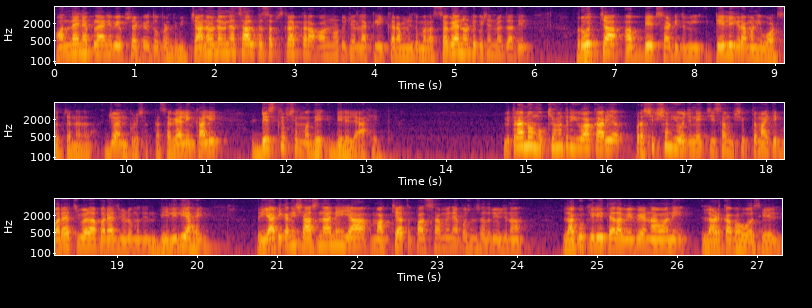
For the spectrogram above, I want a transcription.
ऑनलाईन अप्लाय आणि वेबसाईटकडे तोपर्यंत तुम्ही चॅनल नवीन असाल तर सबस्क्राईब करा. ऑल नोटिफिकेशनला क्लिक करा म्हणजे तुम्हाला सगळ्या नोटिफिकेशन मिळत जातील. रोजच्या अपडेटसाठी तुम्ही टेलिग्राम आणि व्हॉट्सअप चॅनलला जॉईन करू शकता. सगळ्या लिंक खाली डिस्क्रिप्शनमध्ये दिलेल्या आहेत. मित्रांनो मुख्यमंत्री युवा कार्य प्रशिक्षण योजनेची संक्षिप्त माहिती बऱ्याच वेळा बऱ्याच व्हिडिओमध्ये दिलेली आहे. तर या ठिकाणी शासनाने या मागच्याच पाच सहा महिन्यापासून सदर योजना लागू केली. त्याला वेगवेगळ्या नावाने लाडका भाऊ असेल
